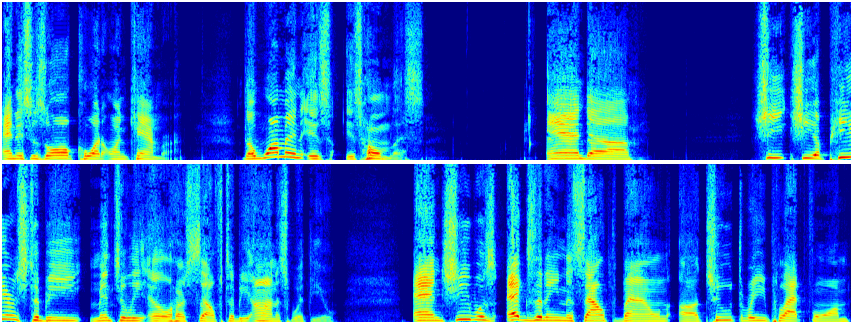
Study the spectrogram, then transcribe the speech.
and this is all caught on camera. The woman is is homeless, and uh, she she appears to be mentally ill herself. To be honest with you, and she was exiting the southbound uh, 2 3 platform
